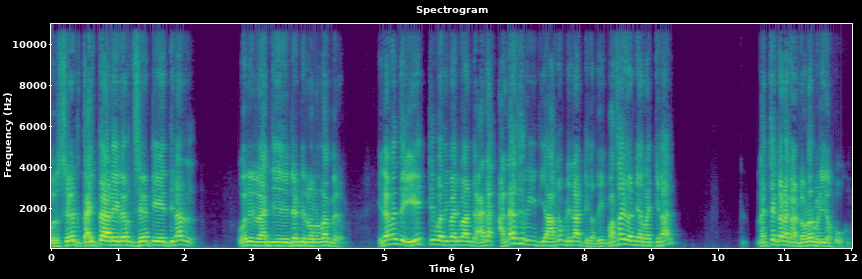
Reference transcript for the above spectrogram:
ஒரு ஷர்ட் தைத்தாடையிலிருந்து ஷர்ட் ஏற்றினால் ஒரு அஞ்சு ரெண்டு டாலர் தான் பெறும். எனவே இந்த ஏற்றுமதி வருவான் அல அழகு ரீதியாக வெளிநாட்டுக்கு அதை மசகு எண்ணெய் இறக்கினால் லட்சக்கணக்கான டாலர் வெளியில் போகும்.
